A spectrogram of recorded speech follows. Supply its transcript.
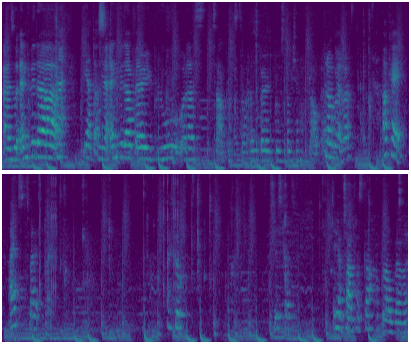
Also entweder... Nein. Ja, das. Ja, entweder Berry Blue oder Zahnpasta. Also Berry Blue ist, glaube ich, einfach Blaubeere. Blaubeere. Okay, eins, zwei, drei. Achso. Was ist das? Ich habe Zahnpasta. Blaubeere.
